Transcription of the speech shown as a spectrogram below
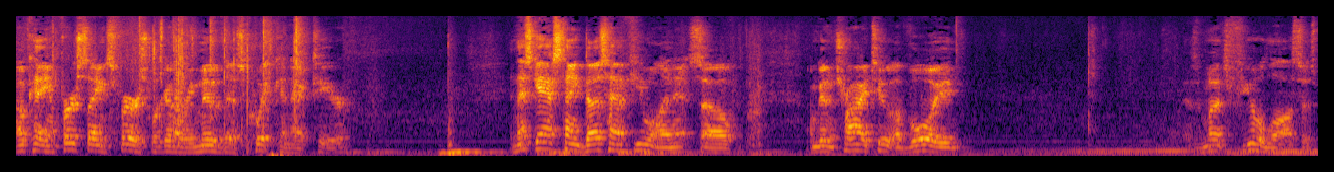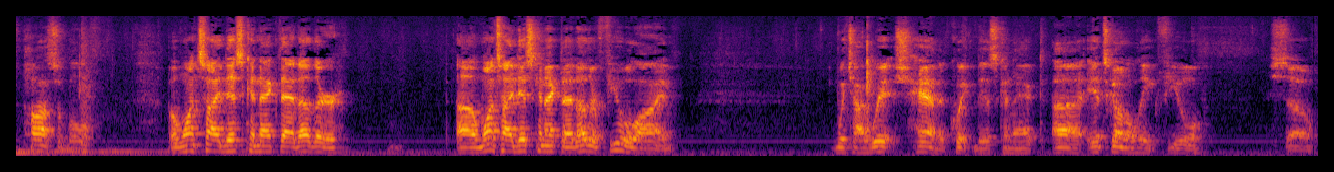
Okay, and first things first, we're going to remove this quick connect here. And this gas tank does have fuel in it, so I'm going to try to avoid as much fuel loss as possible. But once I disconnect that other, uh, once I disconnect that other fuel line, which I wish had a quick disconnect, uh, it's going to leak fuel. So,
